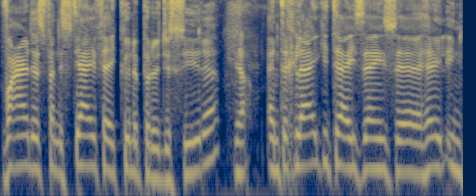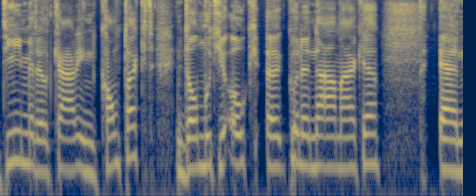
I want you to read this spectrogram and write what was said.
waardes van de stijfheid kunnen produceren. Ja. En tegelijkertijd zijn ze heel intiem met elkaar in contact. En dan moet je ook uh, kunnen namaken. En,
